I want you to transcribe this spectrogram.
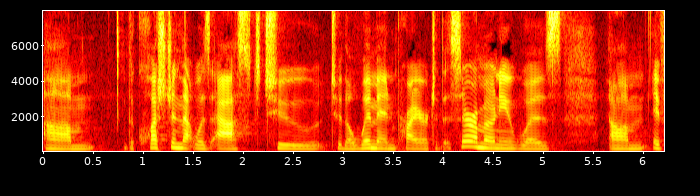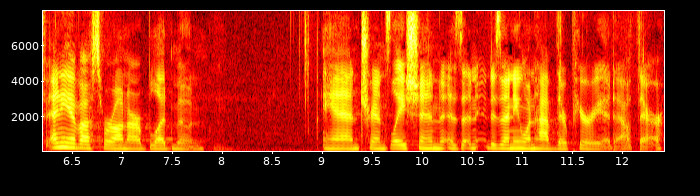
um, the question that was asked to to the women prior to the ceremony was um, if any of us were on our blood moon. And translation is, does anyone have their period out there?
